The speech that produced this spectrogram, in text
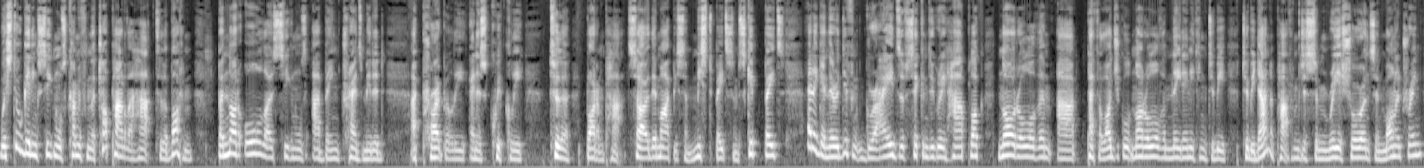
we're still getting signals coming from the top part of the heart to the bottom, but not all those signals are being transmitted appropriately and as quickly to the bottom part. So there might be some missed beats, some skipped beats. And again, there are different grades of second degree heart block. Not all of them are pathological. Not all of them need anything to be to be done apart from just some reassurance and monitoring.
